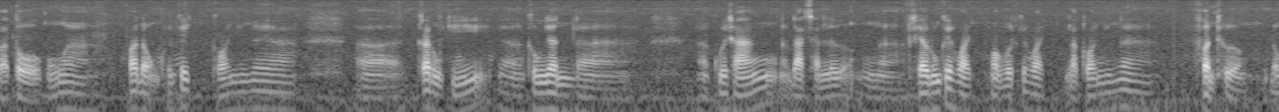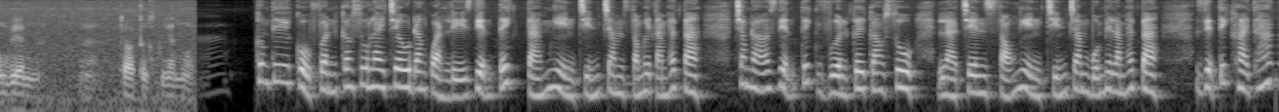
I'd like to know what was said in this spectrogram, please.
và tổ cũng à, phát động khuyến khích. Có những cái các đồng chí công nhân là cuối tháng đạt sản lượng theo đúng kế hoạch hoặc vượt kế hoạch là có những phần thưởng, động viên cho từng công nhân một. Công ty cổ phần cao su Lai Châu đang quản lý diện tích 8.968 ha, trong đó diện tích vườn cây cao su là trên 6.945 ha, diện tích khai thác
